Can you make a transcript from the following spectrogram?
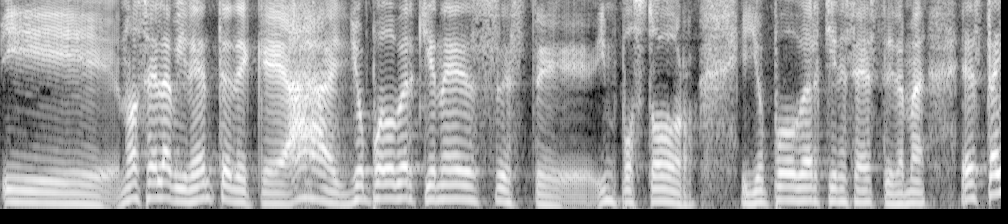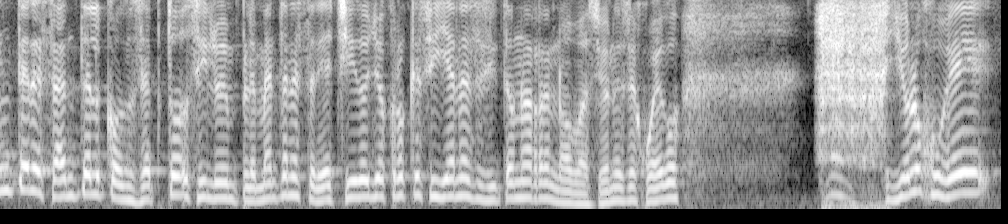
Y no sé, la vidente de que, ah, yo puedo ver quién es este impostor y yo puedo ver quién es este y demás. Está interesante el concepto. Si lo implementan estaría chido. Yo creo que sí ya necesita una renovación ese juego. Yo lo jugué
